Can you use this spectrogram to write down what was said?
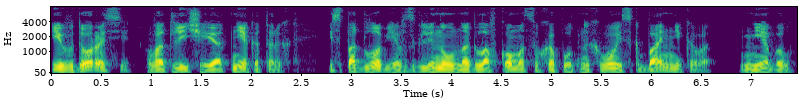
и в Доросе, в отличие от некоторых, из-под лобья взглянул на главкома сухопутных войск Банникова, не был.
